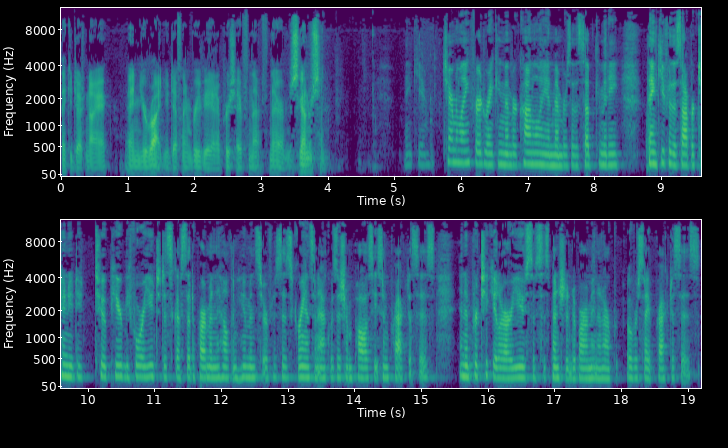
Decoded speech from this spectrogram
Thank you, Dr. Nayak. And you are right, you definitely abbreviated. I appreciate from that from there. Ms. Gunderson. Thank you. Chairman Lankford, Ranking Member Connolly, and members of the subcommittee, thank you for this opportunity to appear before you to discuss the Department of Health and Human Services grants and acquisition policies and practices, and in particular our use of suspension and debarment in our oversight practices.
